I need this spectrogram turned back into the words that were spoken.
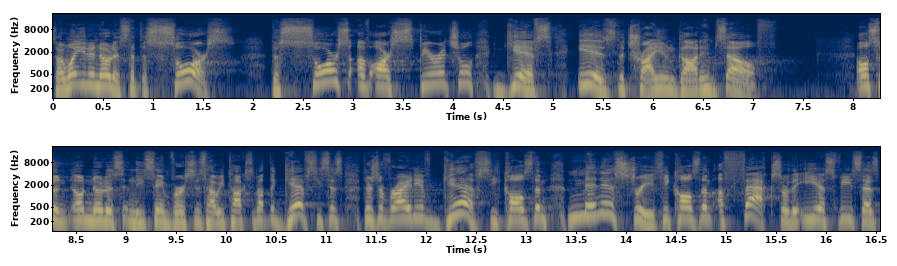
So I want you to notice that the source, the source of our spiritual gifts is the triune God Himself. Also, notice in these same verses how he talks about the gifts. He says there's a variety of gifts. He calls them ministries, he calls them effects, or the ESV says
